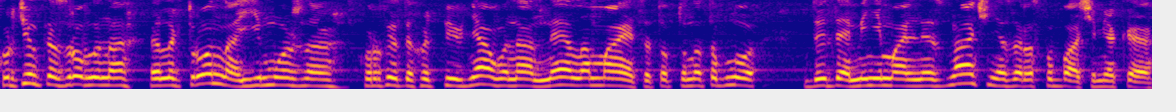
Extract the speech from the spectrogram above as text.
Крутілка зроблена електронна, її можна крутити хоч півдня, вона не ламається. Тобто на табло дійде мінімальне значення. Зараз побачимо, яке.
